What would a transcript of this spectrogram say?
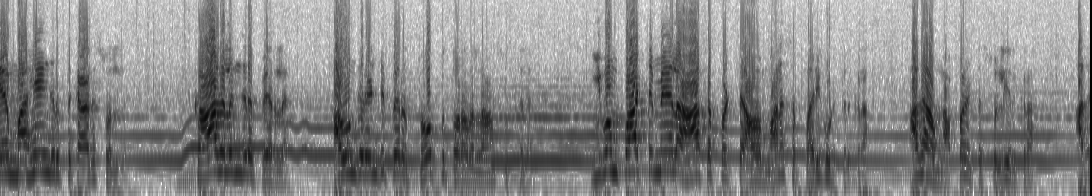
என் மகங்கிறதுக்காக சொல்ல. காதலுங்கிற பேர்ல அவங்க ரெண்டு பேரும் தோப்பு துறவெல்லாம் சுத்தல. இவன் பாட்டு மேல ஆசைப்பட்டு அவன் மனசை பறி கொடுத்திருக்கிறான். அதை அவங்க அப்பா கிட்ட சொல்லி இருக்கிறான் அது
